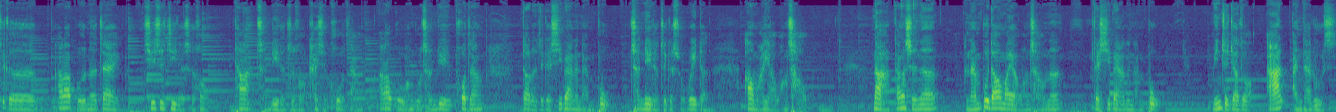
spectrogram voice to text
这个阿拉伯呢，在七世纪的时候，它成立了之后开始扩张，阿拉伯王国成立扩张到了这个西班牙的南部，成立了这个所谓的奥马亚王朝。那当时呢，南部的奥马亚王朝呢，在西班牙的南部。名字叫做阿安达鲁斯。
